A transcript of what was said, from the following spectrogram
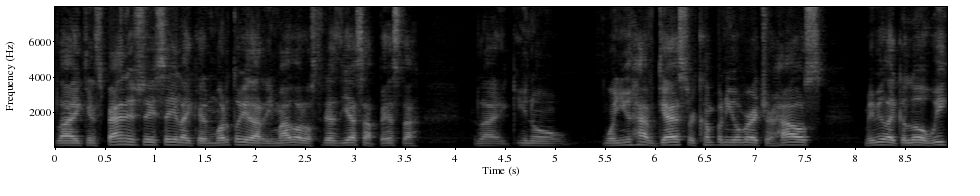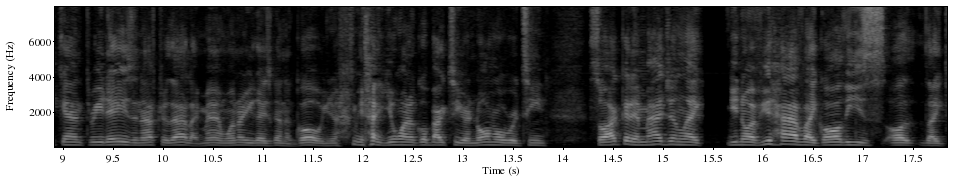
Like in Spanish, they say like el muerto y el arrimado a los tres días apesta like you know when you have guests or company over at your house maybe like a little weekend three days and after that like man when are you guys gonna go? You know i mean? Like you want to go back to your normal routine. So i could imagine like you know if you have like all these all like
